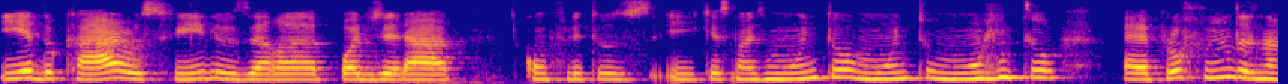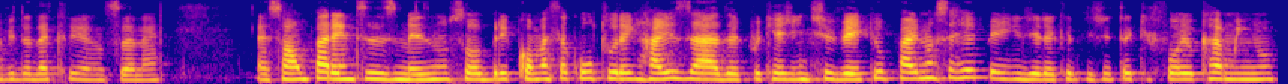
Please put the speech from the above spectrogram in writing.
e educar os filhos, ela pode gerar conflitos e questões muito, muito, muito é, profundas na vida da criança, né? É só um parênteses mesmo sobre como essa cultura é enraizada, porque a gente vê que o pai não se arrepende, ele acredita que foi o caminho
